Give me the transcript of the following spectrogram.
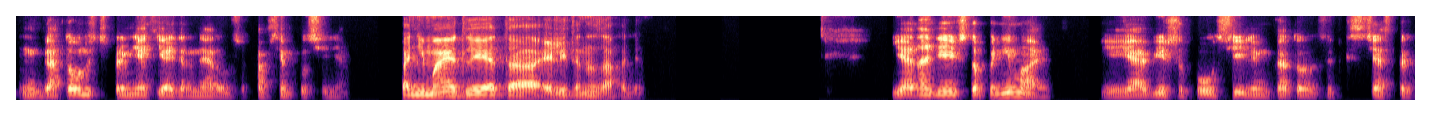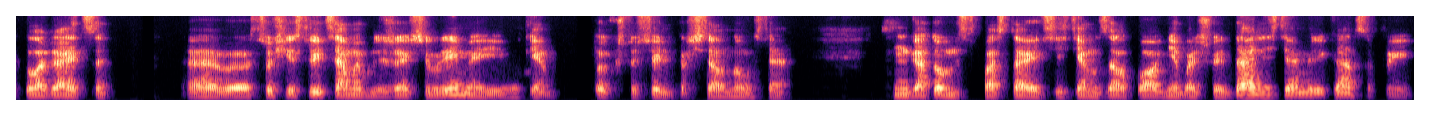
готовностью применять ядерное оружие по всем площадям. Понимают ли это элиты на Западе? Я надеюсь, что понимают. И я вижу по усилиям, которые сейчас предполагается э, осуществить в самое ближайшее время. И вот я только что сегодня прочитал новости о готовности поставить систему залпового огня большой дальности американцев и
